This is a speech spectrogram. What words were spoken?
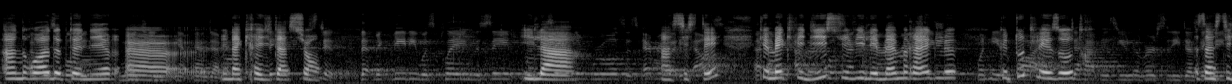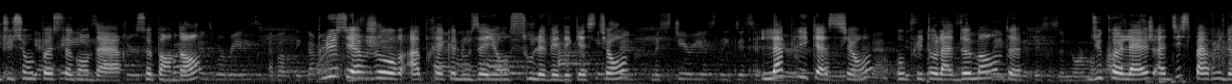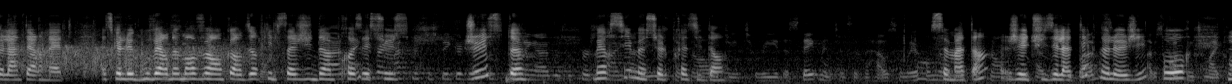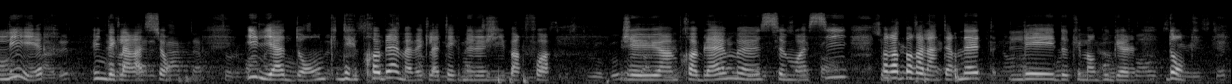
un droit d'obtenir euh, une accréditation. Il a insisté que McFiddy suivit les mêmes règles que toutes les autres institutions postsecondaires. Cependant, plusieurs jours après que nous ayons soulevé des questions, l'application, ou plutôt la demande du collège a disparu de l'Internet. Est-ce que le gouvernement veut encore dire qu'il s'agit d'un processus juste? Merci, Monsieur le Président. Ce matin, j'ai utilisé la technologie pour lire une déclaration. Il y a donc des problèmes avec la technologie parfois. J'ai eu un problème euh, ce mois-ci par rapport à l'Internet, les documents Google. Donc,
